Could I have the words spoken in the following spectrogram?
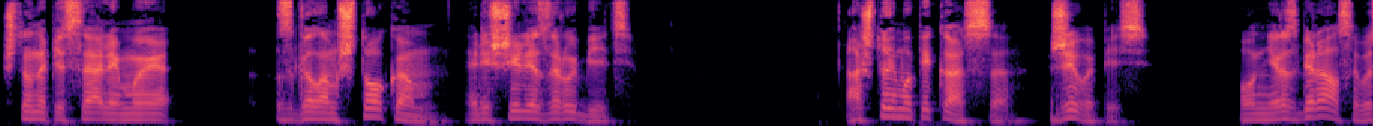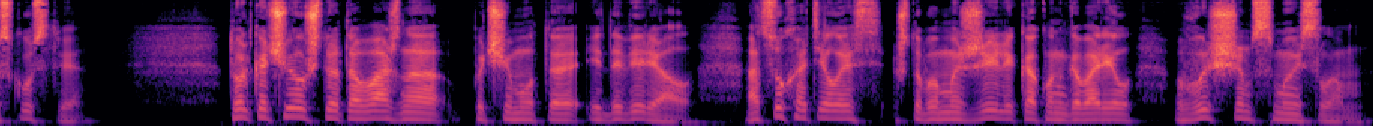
что написали мы с Голомштоком, решили зарубить. А что ему Пикассо? Живопись. Он не разбирался в искусстве. Только чуял, что это важно, почему-то и доверял. Отцу хотелось, чтобы мы жили, как он говорил, высшим смыслом.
